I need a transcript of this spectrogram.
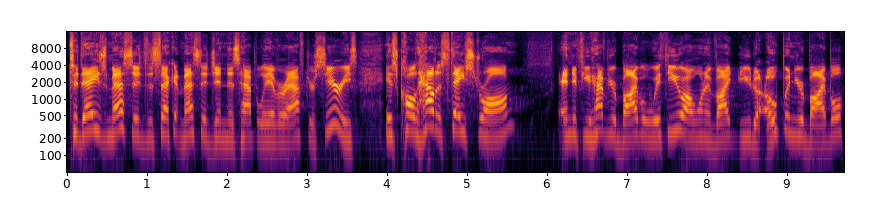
Today's message, the second message in this Happily Ever After series, is called How to Stay Strong and if you have your Bible with you, I want to invite you to open your Bible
